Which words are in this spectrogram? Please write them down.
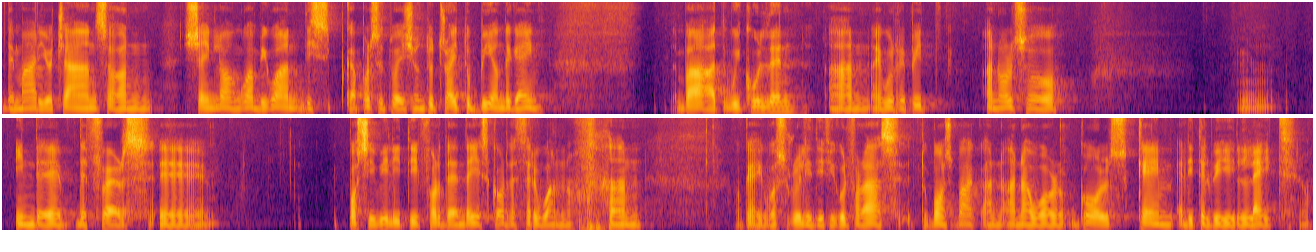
the Mario chance on Shane Long 1v1, this couple situation to try to be on the game. But we couldn't, and I will repeat, and also in the, the first uh, possibility for them, they scored the third one. No? and okay, it was really difficult for us to bounce back, and, and our goals came a little bit late. No?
